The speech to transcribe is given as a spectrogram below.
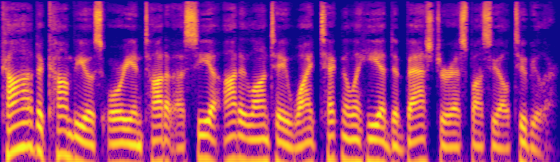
caja de cambios orientada hacia adelante y tecnología de báscula espacial tubular.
